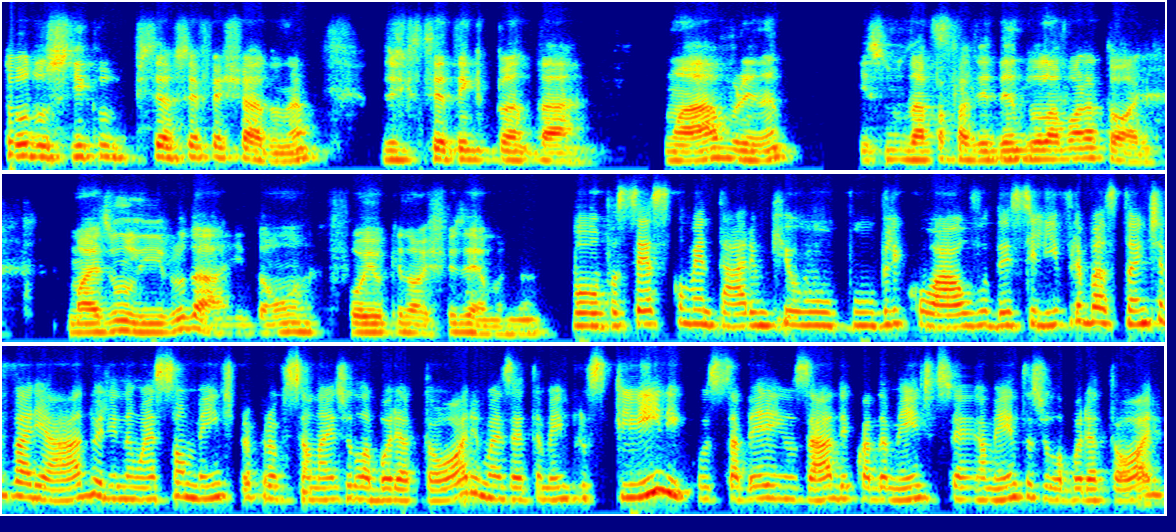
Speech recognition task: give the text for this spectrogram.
todo o ciclo precisa ser fechado, né? Diz que você tem que plantar uma árvore, né? Isso não dá para fazer dentro do laboratório, mas um livro dá. Então, foi o que nós fizemos, né? Bom, vocês comentaram que o público-alvo desse livro é bastante variado, ele não é somente para profissionais de laboratório, mas é também para os clínicos saberem usar adequadamente as ferramentas de laboratório.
